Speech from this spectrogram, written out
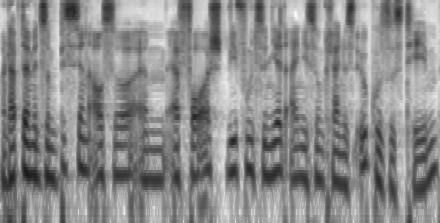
und habe damit so ein bisschen auch so ähm, erforscht, wie funktioniert eigentlich so ein kleines Ökosystem.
